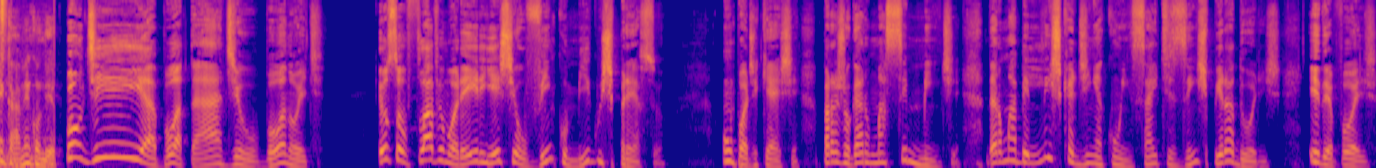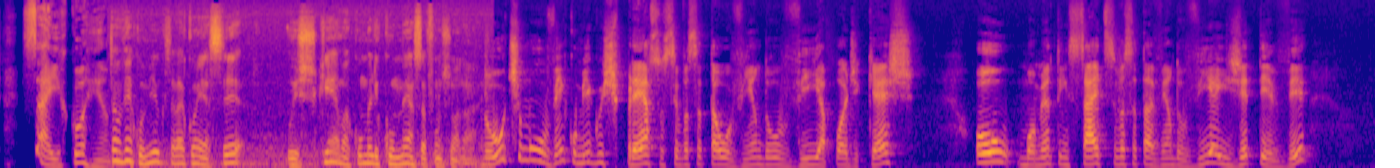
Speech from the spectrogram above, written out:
Vem cá, vem comigo. Bom dia, boa tarde ou boa noite. Eu sou Flávio Moreira e este é o Vem Comigo Expresso. Um podcast para jogar uma semente, dar uma beliscadinha com insights inspiradores e depois sair correndo. Então vem comigo que você vai conhecer o esquema, como ele começa a funcionar. No último Vem Comigo Expresso, se você está ouvindo via podcast, ou Momento Insight, se você está vendo via IGTV,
